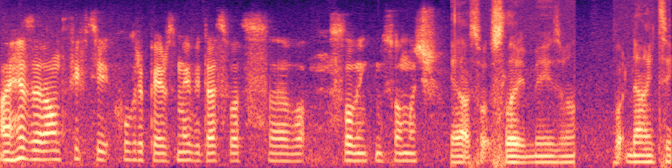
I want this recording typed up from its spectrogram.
I have around 50 hull repairs, maybe that's what's uh, what slowing me so much. Yeah, that's what's slowing me as well. What 90?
